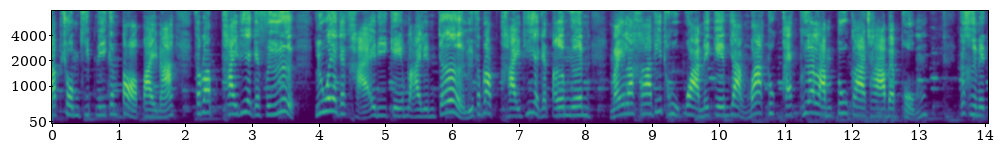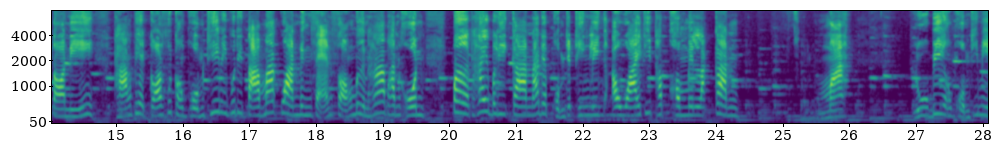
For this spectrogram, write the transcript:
รับชมคลิปนี้กันต่อไปนะสำหรับใครที่อยากจะซื้อ หรือว่าอยากจะขายไอดีเกมไลน์เลนเจอร์หรือสำหรับใครที่อยากจะเติมเงิน ในราคาที่ถูกกว่าในเกมอย่างมากทุกแพ็คเพื่อลำตู้กาชาแบบผม ก็คือในตอนนี้ทางเพจกอนสุดของผมที่มีผู้ติดตามมากกว่า 125,000 คน เปิดให้บริการนะ เดี๋ยวผมจะทิ้งลิงก์เอาไว้ที่ท็อปคอมเมนต์ละกัน มาลูบี้ของผมที่มี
